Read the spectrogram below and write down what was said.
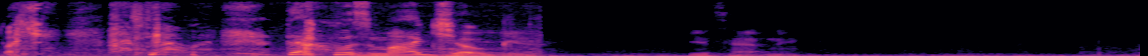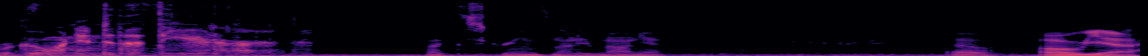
Like, that, that was my joke. Oh, It's happening. We're going into the theater. Like the screen's not even on yet. Oh, Oh yeah,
